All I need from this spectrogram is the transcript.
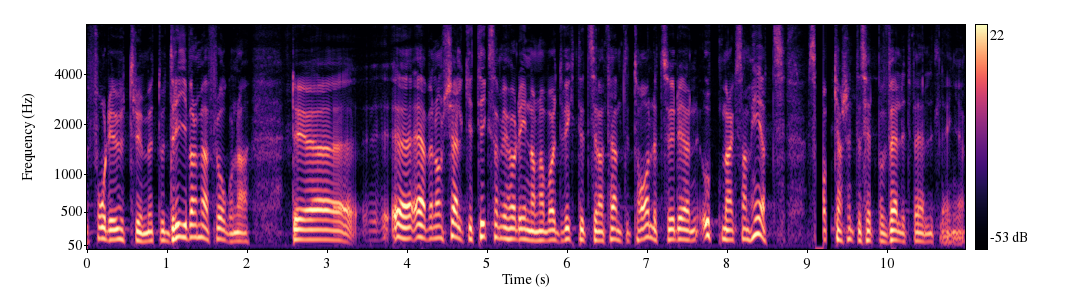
får det utrymmet att driva de här frågorna det, eh, även om källkritik som vi hörde innan har varit viktigt sedan 50-talet så är det en uppmärksamhet som vi kanske inte sett på väldigt, väldigt länge.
